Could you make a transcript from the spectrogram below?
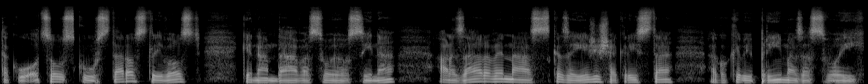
takú otcovskú starostlivosť, keď nám dáva svojho syna, ale zároveň nás skrze Ježiša Krista ako keby príjma za svojich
